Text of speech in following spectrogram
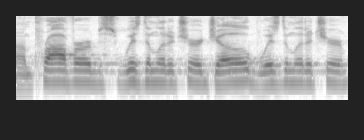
um, Proverbs, wisdom literature, Job, wisdom literature.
